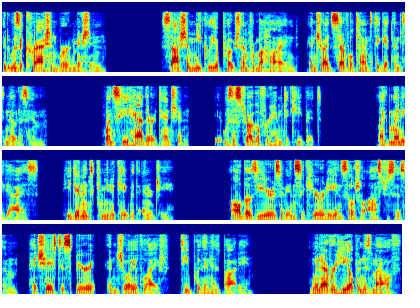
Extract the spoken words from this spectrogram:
It was a crash and burn mission. Sasha meekly approached them from behind and tried several times to get them to notice him. Once he had their attention, it was a struggle for him to keep it. Like many guys, he didn't communicate with energy. All those years of insecurity and social ostracism had chased his spirit and joy of life deep within his body. Whenever he opened his mouth,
